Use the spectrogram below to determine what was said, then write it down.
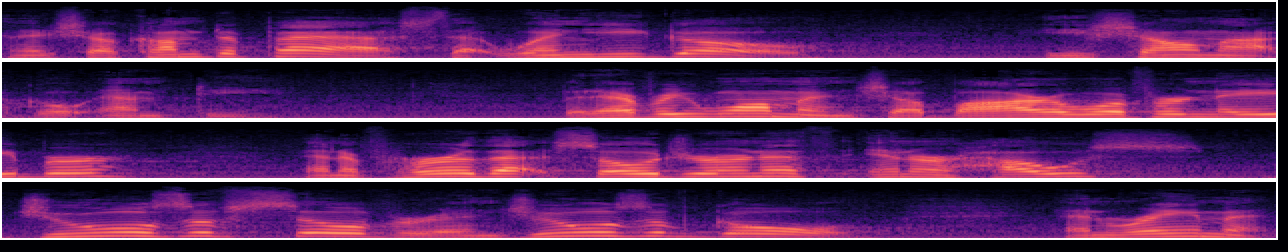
And it shall come to pass that when ye go, ye shall not go empty. But every woman shall borrow of her neighbor, and of her that sojourneth in her house, jewels of silver, and jewels of gold, and raiment.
